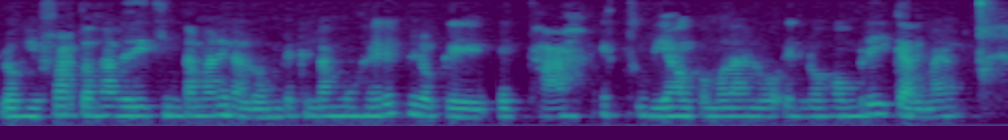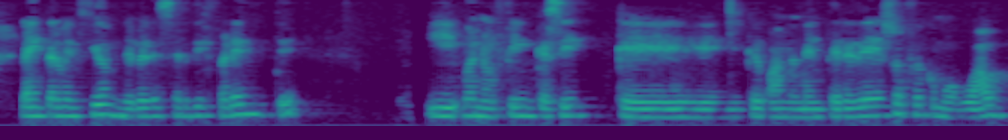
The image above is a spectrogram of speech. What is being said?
los infartos dan de distinta manera los hombres que las mujeres, pero que está estudiado cómo dan en los hombres y que además la intervención debe de ser diferente. Y bueno, en fin, que sí, que, cuando me enteré de eso fue como wow.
